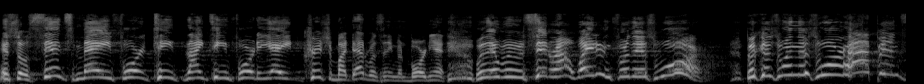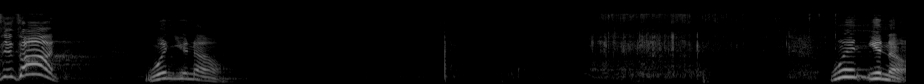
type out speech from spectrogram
And so since May 14th, 1948, Christian, my dad wasn't even born yet, we were sitting around waiting for this war. Because when this war happens, it's on. Wouldn't you know? Wouldn't you know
